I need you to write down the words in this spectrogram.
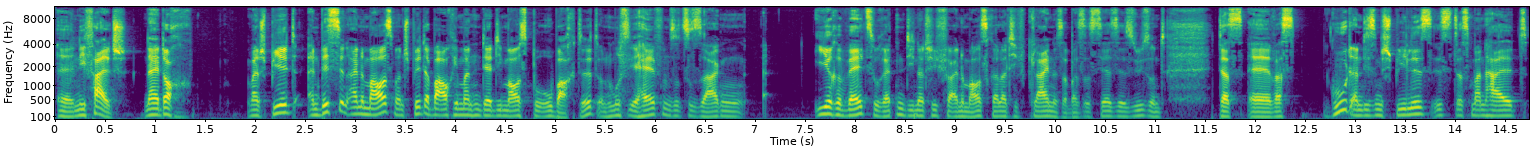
Äh, nee, falsch. Nein, doch. Man spielt ein bisschen eine Maus, man spielt aber auch jemanden, der die Maus beobachtet und muss ihr helfen, sozusagen ihre Welt zu retten, die natürlich für eine Maus relativ klein ist, aber es ist sehr, sehr süß. Und das, äh, was gut an diesem Spiel ist, ist, dass man halt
